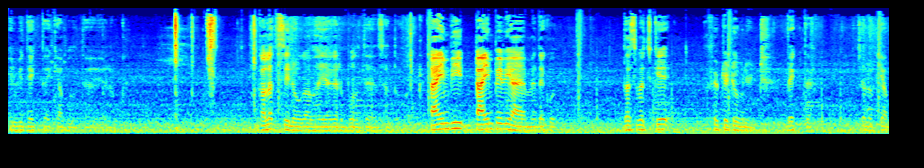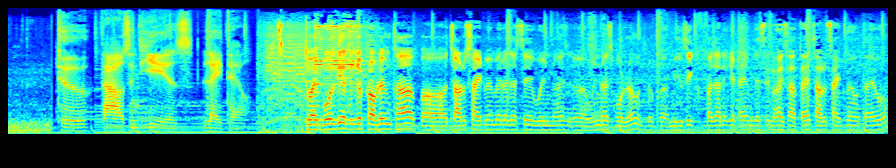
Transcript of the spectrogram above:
फिर भी देखते हैं क्या बोलते हैं ये लोग। गलत सीन होगा भाई, अगर बोलते हैं ऐसा तो। टाइम भी टाइम पे भी आया मैं, देखो। दस बज के फिफ्टी टू मिनट देखते हैं, चलो क्या बोलते हैं। 2000 years later. तो भाई बोल दिया, जो जो प्रॉब्लम था चारों साइड में मेरा, जैसे विंड नॉइस विंड नॉइस बोल रहा हूँ मतलब म्यूज़िक बजाने के टाइम जैसे नॉइस आता है, चारों साइड में होता है वो।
